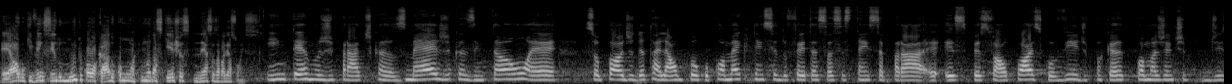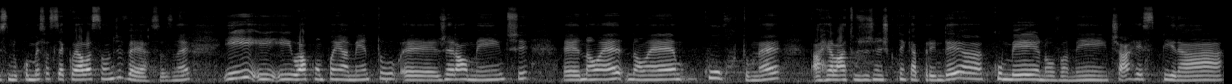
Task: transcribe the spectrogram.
é algo que vem sendo muito colocado como uma, uma das queixas nessas avaliações. Em termos de práticas médicas, então, é, o senhor pode detalhar um pouco como é que tem sido feita essa assistência para esse pessoal pós-Covid? Porque, como a gente disse no começo, as sequelas são diversas, né? E, e, e o acompanhamento, é, geralmente, é, não, é, não é curto, né? Há relatos de gente que tem que aprender a comer novamente, a respirar.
